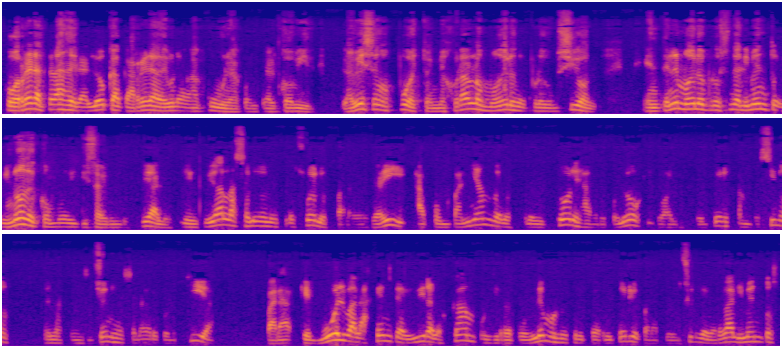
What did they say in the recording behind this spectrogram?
correr atrás de la loca carrera de una vacuna contra el COVID, lo hubiésemos puesto en mejorar los modelos de producción, en tener modelos de producción de alimentos y no de commodities agroindustriales, y en cuidar la salud de nuestros suelos para desde ahí, acompañando a los productores agroecológicos, a los productores campesinos en las transiciones hacia la agroecología, para que vuelva la gente a vivir a los campos y repoblemos nuestro territorio para producir de verdad alimentos,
